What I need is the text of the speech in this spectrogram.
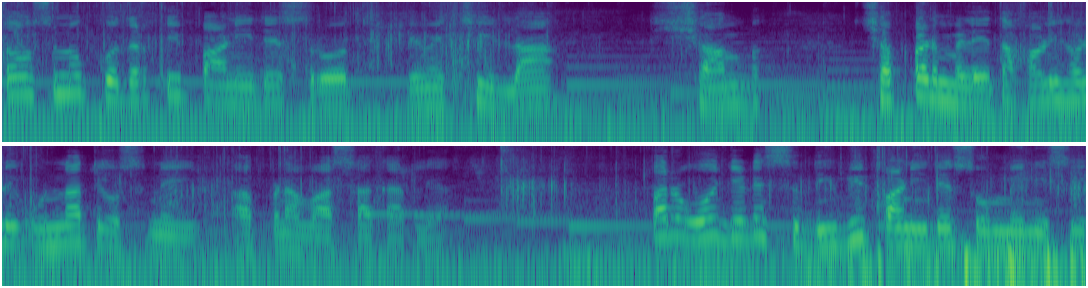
ਤਾਂ ਉਸ ਨੂੰ ਕੁਦਰਤੀ ਪਾਣੀ ਦੇ ਸਰੋਤ ਜਿਵੇਂ ਝੀਲਾਂ ਛੰਭ ਛੱਪੜ ਮਿਲੇ ਤਾਂ ਹੌਲੀ-ਹੌਲੀ ਉਹਨਾਂ ਤੇ ਉਸ ਆਪਣਾ ਵਾਸਾ ਕਰ ਲਿਆ। ਪਰ ਉਹ ਜਿਹੜੇ ਸਦੀਵੀ ਪਾਣੀ ਦੇ ਸੋਮੇ ਨਹੀਂ ਸੀ,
